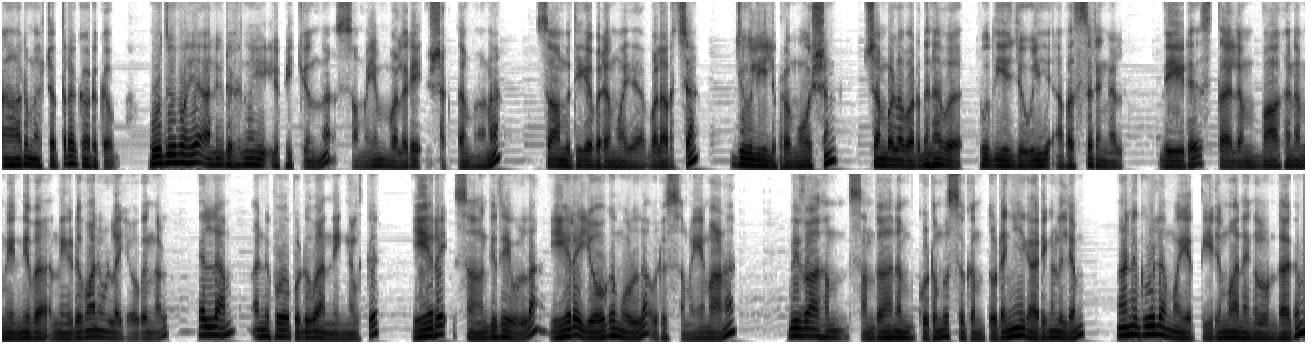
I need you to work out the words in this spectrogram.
ആറ് നക്ഷത്രക്കാർക്കും പൊതുവായ അനുഗ്രഹങ്ങൾ ലഭിക്കുന്ന സമയം വളരെ ശക്തമാണ്. സാമ്പത്തികപരമായ വളർച്ച ജോലിയിൽ പ്രമോഷൻ ശമ്പള വർധനവ് പുതിയ ജോലി അവസരങ്ങൾ വീട് സ്ഥലം വാഹനം എന്നിവ നേടുവാനുള്ള യോഗങ്ങൾ എല്ലാം അനുഭവപ്പെടുവാൻ നിങ്ങൾക്ക് ഏറെ സാധ്യതയുള്ള ഏറെ യോഗമുള്ള ഒരു സമയമാണ്. വിവാഹം സന്താനം കുടുംബസുഖം തുടങ്ങിയ കാര്യങ്ങളിലും അനുകൂലമായ തീരുമാനങ്ങൾ ഉണ്ടാകും.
